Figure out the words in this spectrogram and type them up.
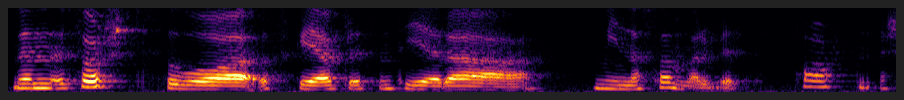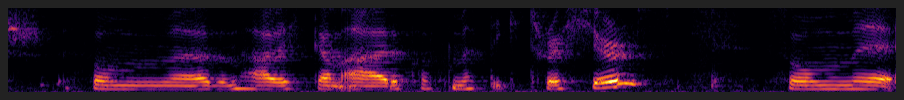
Men först så ska jag presentera mina samarbetspartners som eh, den här veckan är Cosmetic Treasures som eh,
